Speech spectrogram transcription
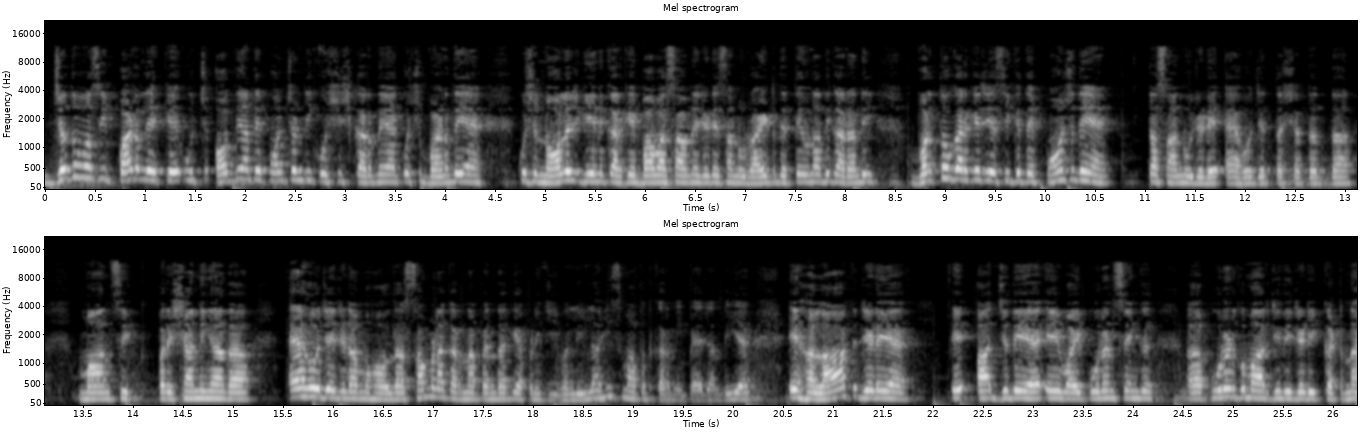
ਜਦੋਂ ਅਸੀਂ ਪੜ੍ਹ ਲਿਖ ਕੇ ਉੱਚ ਅਹੁਦਿਆਂ ਤੇ ਪਹੁੰਚਣ ਦੀ ਕੋਸ਼ਿਸ਼ ਕਰਦੇ ਆ ਕੁਝ ਬਣਦੇ ਆ ਕੁਝ ਨੌਲੇਜ ਗੇਨ ਕਰਕੇ ਬਾਬਾ ਸਾਹਿਬ ਨੇ ਜਿਹੜੇ ਸਾਨੂੰ ਰਾਈਟ ਦਿੱਤੇ ਉਹਨਾਂ ਅਧਿਕਾਰਾਂ ਦੀ ਵਰਤੋਂ ਕਰਕੇ ਜੇ ਅਸੀਂ ਕਿਤੇ ਪਹੁੰਚਦੇ ਆ ਤਾਂ ਸਾਨੂੰ ਜਿਹੜੇ ਇਹੋ ਜਿਹੇ ਤਸ਼ੱਦਦ ਦਾ, ਮਾਨਸਿਕ ਪਰੇਸ਼ਾਨੀਆਂ ਦਾ, ਇਹੋ ਜਿਹੇ ਜਿਹੜਾ ਮਾਹੌਲ ਦਾ ਸਾਹਮਣਾ ਕਰਨਾ ਪੈਂਦਾ ਕਿ ਆਪਣੀ ਜੀਵਨ ਲੀਲਾ ਹੀ ਸਮਾਪਤ ਕਰਨੀ ਪੈ ਜਾਂਦੀ ਹੈ। ਇਹ ਹਾਲਾਤ ਜਿਹੜੇ ਹੈ, ਇਹ ਅੱਜ ਦੇ ਹੈ, ਇਹ ਵਾਈ ਪੂਰਨ ਸਿੰਘ ਪੂਰਨ ਕੁਮਾਰ ਜੀ ਦੀ ਜਿਹੜੀ ਘਟਨਾ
